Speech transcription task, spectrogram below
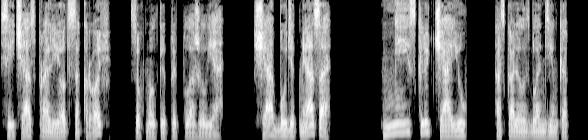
Сейчас прольется кровь? с ухмылкой предположил я. Ща будет мясо? Не исключаю, оскалилась блондинка,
